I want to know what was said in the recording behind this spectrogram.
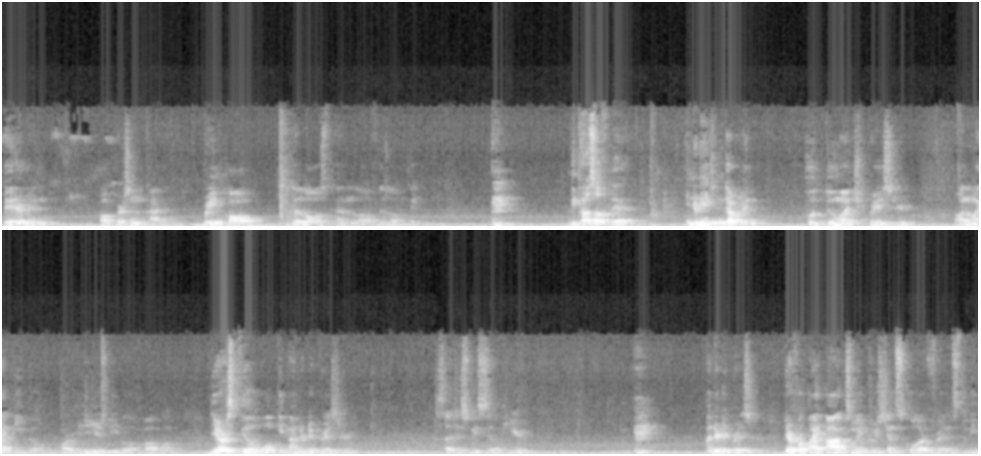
betterment of personal kind. bring hope to the lost and love the lonely. because of that, Indonesian government put too much pressure on my people or indigenous people of Papua. They are still walking under the pressure, such as we still here, under the pressure. Therefore, I ask my Christian scholar friends to be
